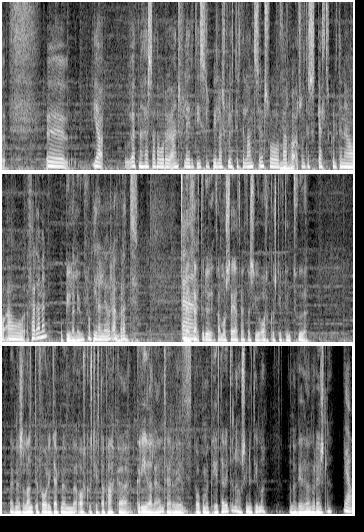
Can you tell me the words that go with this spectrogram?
uh, já, vegna þess að það voru eins fleiri dísilbílar fluttir til landsins og þar var svolítið skellt skuldinni á, á ferðamenn. Og bílalegur. og bílalegur, akkurat. Nei, En- þetta eru, það má segja að þetta séu orkuskiptin 2 vegna þess að landi fór í gegnum orkuskipta pakka gríðarlegan þegar við tókum upp hittavituna á sínu tíma. Þannig að við höfum reynslu Já,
